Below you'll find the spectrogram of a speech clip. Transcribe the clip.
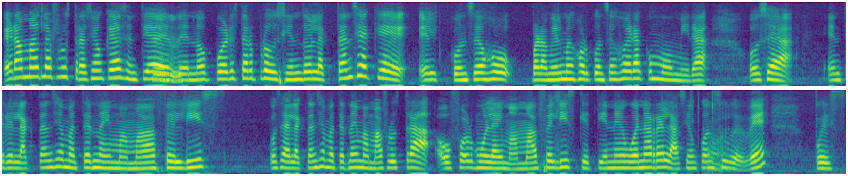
era más la frustración que ella sentía de, no poder estar produciendo lactancia que el consejo, para mí el mejor consejo era como, mira, o sea, entre lactancia materna y mamá feliz, o sea, lactancia materna y mamá frustrada o fórmula y mamá feliz que tiene buena relación con su bebé, pues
